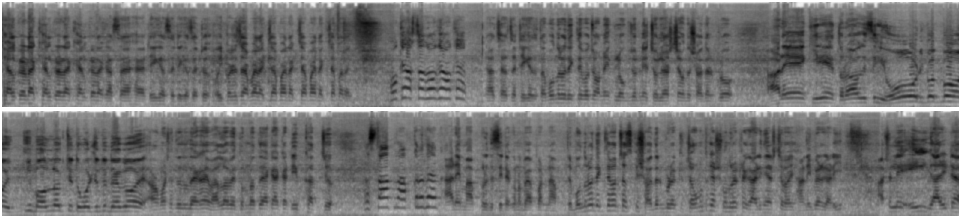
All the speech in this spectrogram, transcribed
খেয়াল করে রাখ খেয়াল করে রাখ খেয়াল করে রাখ আচ্ছা হ্যাঁ ঠিক আছে ঠিক আছে একটু ওই পাশে চাপায় রাখ চাপায় রাখ চাপায় রাখ চাপায় রাখ। ওকে ওস্তাদ ওকে ওকে। আচ্ছা আচ্ছা ঠিক আছে তা বন্ধুরা দেখতে পাচ্ছ অনেক লোকজন নিয়ে চলে আসছে আমাদের শয়তান প্রো। আরে কিরে তোরাও গেছিলি? ও রিপদ ভাই কি ভালো লাগছে তোমার সাথে দেখা হয়। আমার সাথে তো দেখায় ভালো হবে তোমরা তো একা একা টিপ খাচ্ছ। ওস্তাদ মাফ করে দেন। আরে মাফ করে দিচ্ছে এটা কোনো ব্যাপার না। তো বন্ধুরা দেখতে পাচ্ছ আজকে শয়তানপুর একটা চমৎকার সুন্দর একটা গাড়ি নিয়ে আসছে ভাই হানিফের গাড়ি। আসলে এই গাড়িটা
